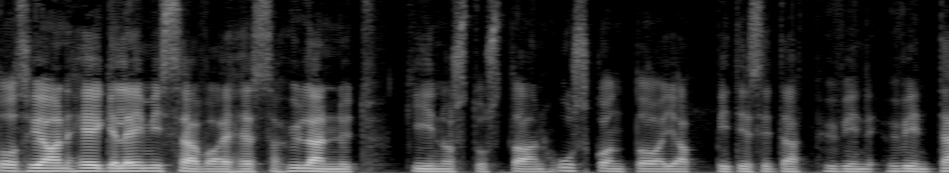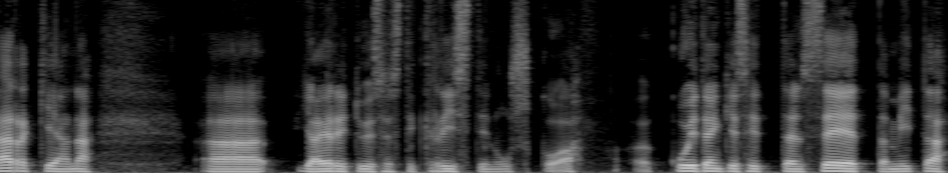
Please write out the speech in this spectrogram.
Tosiaan Hegel ei missään vaiheessa hylännyt kiinnostustaan uskontoon ja piti sitä hyvin, hyvin tärkeänä ää, ja erityisesti kristinuskoa. Kuitenkin sitten se, että mitä,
